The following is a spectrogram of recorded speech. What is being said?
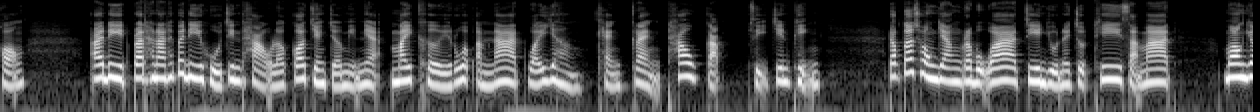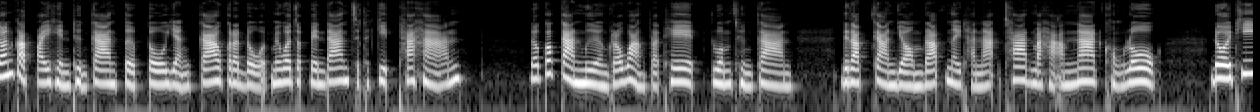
ของอดีตประธานาธิบดีหูจินเถาแล้วก็เจียงเจ๋อหมินเนี่ยไม่เคยรวบอำนาจไว้อย่างแข็งแกร่งเท่ากับสีจิ้นผิง ดรชงยังระบุว่าจีนอยู่ในจุดที่สามารถมองย้อนกลับไปเห็นถึงการเติบโตอย่างก้าวกระโดด ไม่ว่าจะเป็นด้านเศรษฐกิจทหาร แล้วก็การเมืองระหว่างประเทศรวมถึงการได้รับการยอมรับในฐานะชาติมหาอำนาจของโลก โดยที่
